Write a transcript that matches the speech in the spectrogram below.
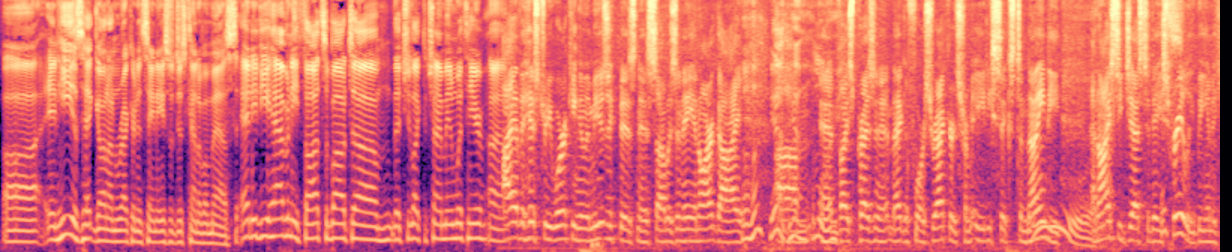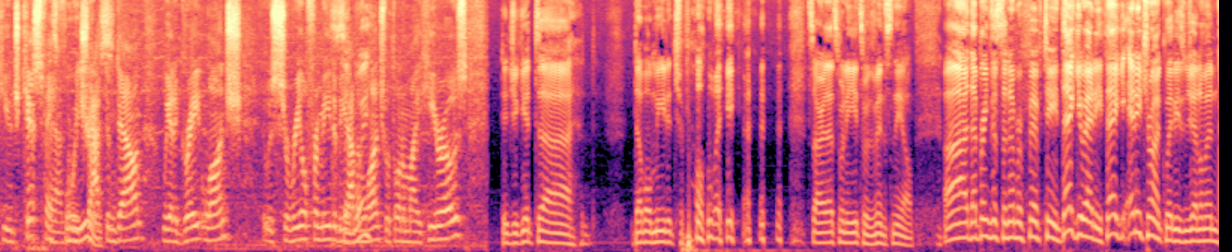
uh, and he has hit gone on record and saying Ace was just kind of a mess. Eddie, do you have any thoughts about um, that you'd like to chime in with here? Uh, I have a history working in the music business. I was an A and R guy Uh-huh. Yeah, um, yeah, and vice president at Megaforce Records from '86 to '90. And I suggested Ace Frehley, being a huge Kiss fan. that's we tracked him down. We had a great lunch. It was surreal for me to be Subway? having lunch with one of my heroes. did you get uh, double meat at Chipotle? Sorry, that's when he eats with Vince Neil. Uh, that brings us to number fifteen. Thank you, Eddie. Thank you, Eddie Trunk, ladies and gentlemen.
